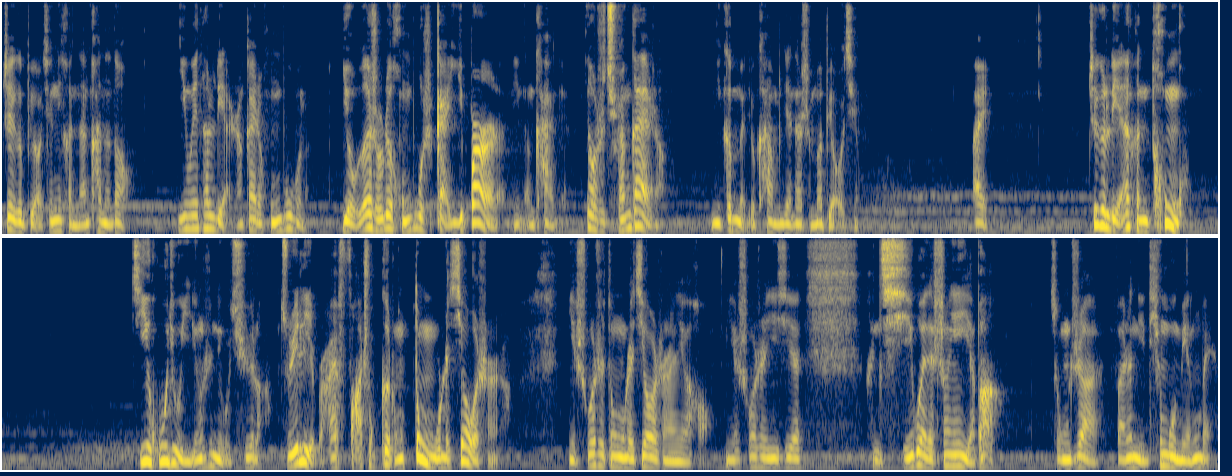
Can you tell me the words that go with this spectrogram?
这个表情你很难看得到，因为他脸上盖着红布呢。有的时候这红布是盖一半的，你能看见；要是全盖上，你根本就看不见他什么表情。哎，这个脸很痛苦，几乎就已经是扭曲了，嘴里边还发出各种动物的叫声啊。你说是动物的叫声也好，你说是一些很奇怪的声音也罢，总之啊，反正你听不明白。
